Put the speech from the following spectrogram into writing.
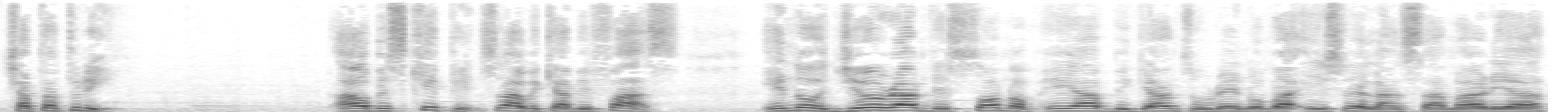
Chapter 3. I'll be skipping so that we can be fast. You know, Joram, the son of Ahab, began to reign over Israel and Samaria,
